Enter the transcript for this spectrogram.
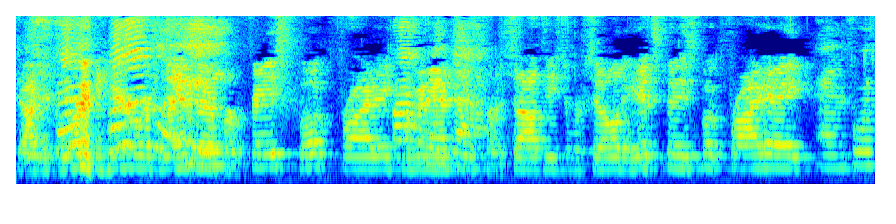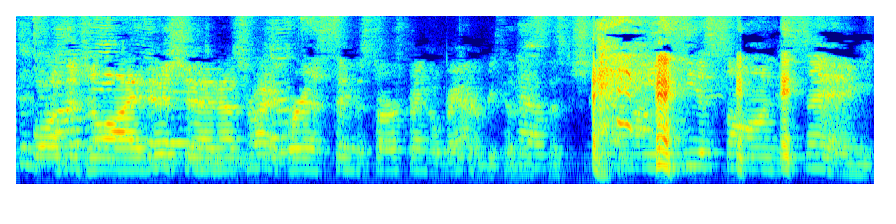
Dr. Gordon here with Lynda for Facebook Friday, coming at you from Southeastern Fertility. It's Facebook Friday, And Fourth of July. of July edition. That's right. We're gonna sing the Star Spangled Banner because No. it's the easiest song to sing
